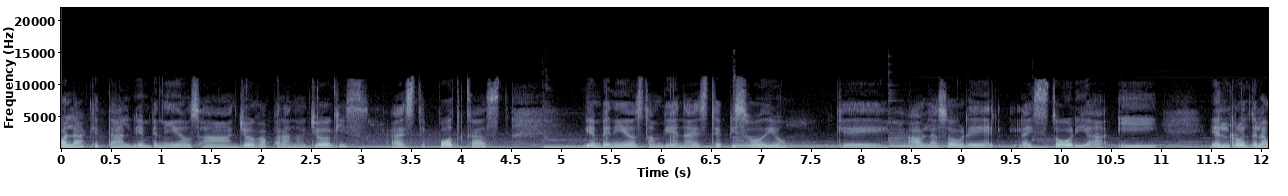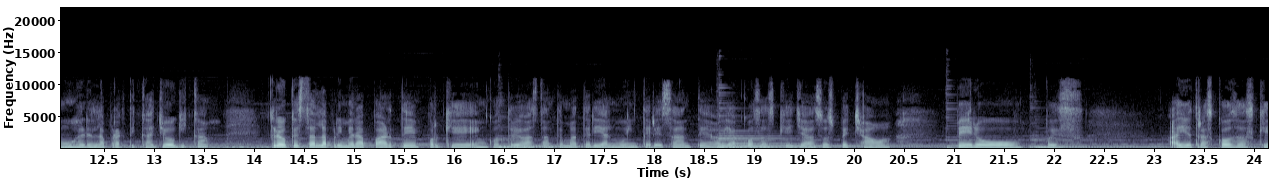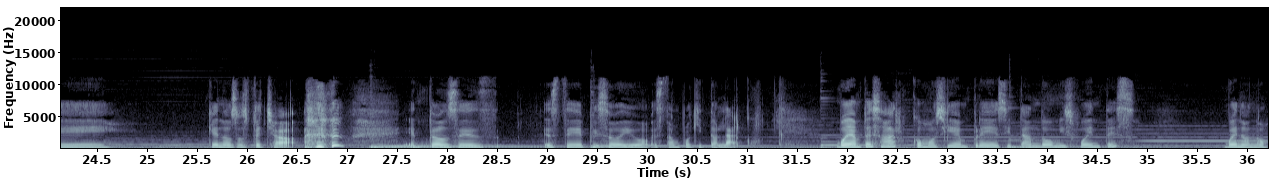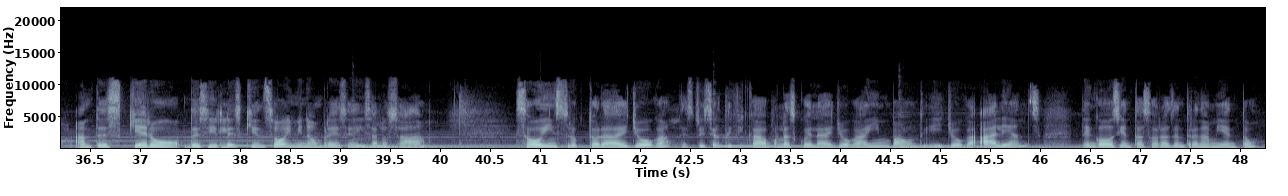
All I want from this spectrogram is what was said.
Hola, ¿qué tal? Bienvenidos a Yoga para no yogis, a este podcast. Bienvenidos también a este episodio que habla sobre la historia y el rol de la mujer en la práctica yógica. Creo que esta es la primera parte porque encontré bastante material muy interesante. Había cosas que ya sospechaba, pero pues hay otras cosas que, que no sospechaba. Entonces este episodio está un poquito largo. Voy a empezar, como siempre, citando mis fuentes. Bueno, no, antes quiero decirles quién soy. Mi nombre es Edisa Lozada. Soy instructora de yoga. Estoy certificada por la Escuela de Yoga Inbound y Yoga Alliance. Tengo 200 horas de entrenamiento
